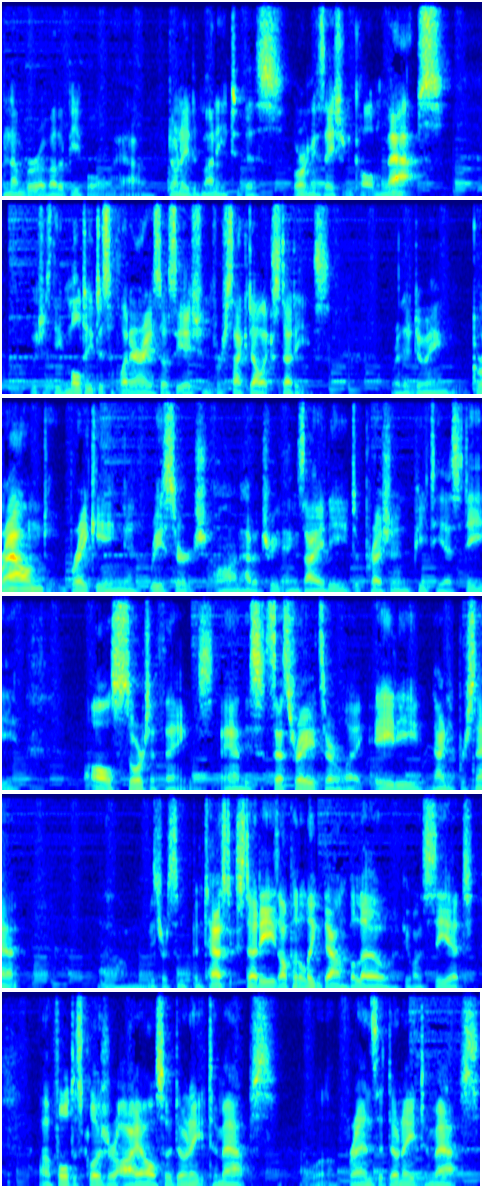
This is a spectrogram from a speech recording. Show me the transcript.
a number of other people have donated money to this organization called MAPS, which is the Multidisciplinary Association for Psychedelic Studies, where they're doing groundbreaking research on how to treat anxiety, depression, PTSD, all sorts of things. And the success rates are like 80, 90%. Um, these are some fantastic studies. I'll put a link down below if you want to see it. Uh, full disclosure, I also donate to MAPS. Friends that donate to MAPS,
